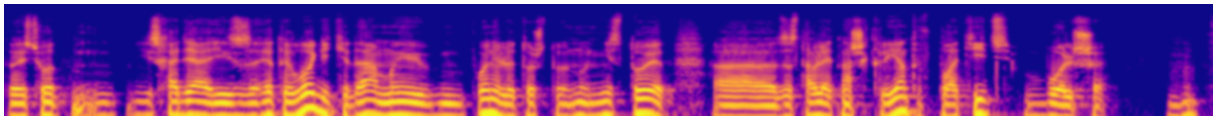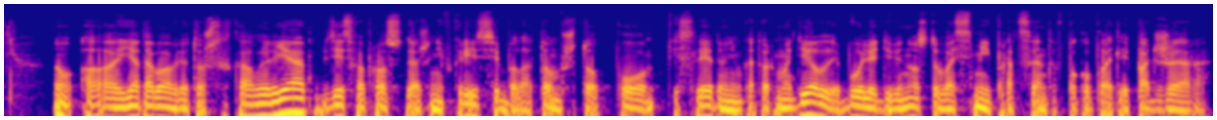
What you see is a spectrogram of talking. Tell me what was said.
То есть вот исходя из этой логики, да, мы поняли то, что ну, не стоит э, заставлять наших клиентов платить больше. Ну, а я добавлю то, что сказал Илья. Здесь вопрос даже не в кризисе был о том, что по исследованиям, которые мы делали, более 98% покупателей Паджера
